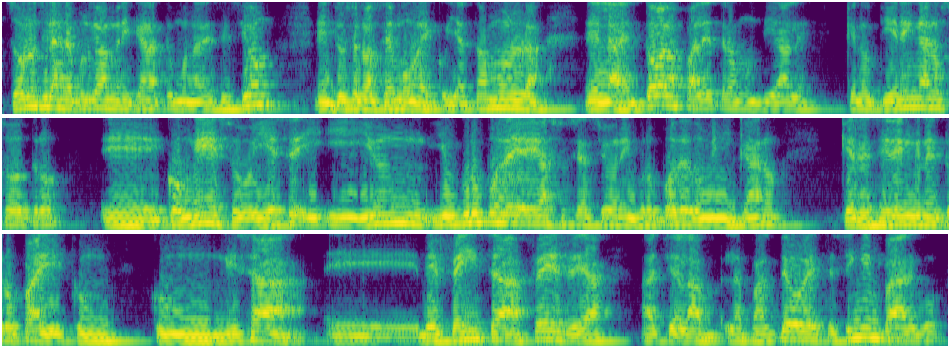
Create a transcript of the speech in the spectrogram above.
Solo si la República Dominicana toma una decisión, entonces no hacemos eco. Ya estamos en, la, en todas las paletas mundiales que nos tienen a nosotros eh, con eso y, ese, y, un, y un grupo de asociaciones, un grupo de dominicanos que residen en nuestro país con con esa eh, defensa férrea hacia la, parte oeste. Sin embargo,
